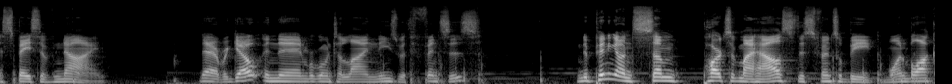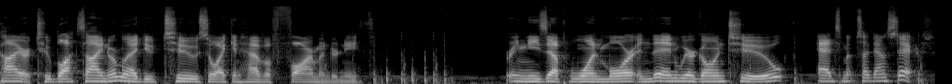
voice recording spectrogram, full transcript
a space of nine. There we go, and then we're going to line these with fences. And depending on some parts of my house, this fence will be one block high or two blocks high. Normally I do two so I can have a farm underneath. Bring these up one more, and then we're going to add some upside down stairs.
